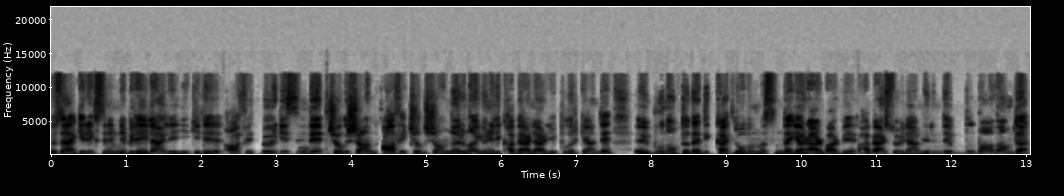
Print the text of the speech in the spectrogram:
özel gereksinimli bireylerle ilgili afet bölgesinde çalışan afet çalışanlarına yönelik haberler yapılırken de e, bu noktada dikkatli olunmasında yarar var ve haber söylemlerinde bu bağlamda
